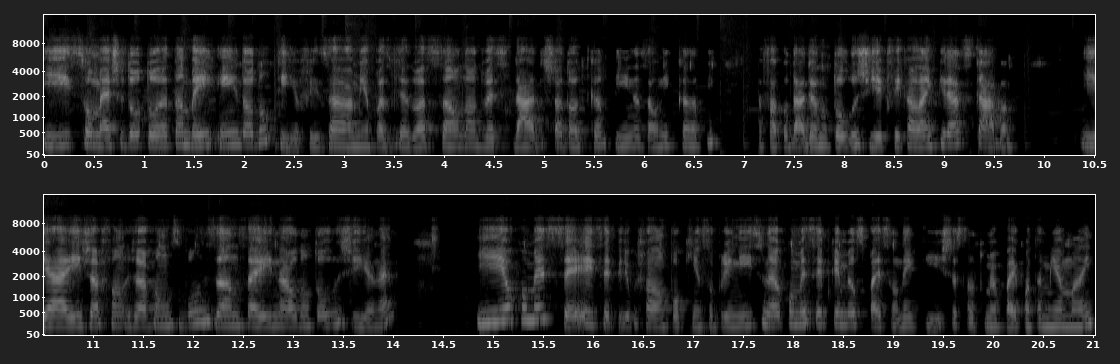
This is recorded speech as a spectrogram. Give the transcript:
e sou mestre doutora também em endodontia. Fiz a minha pós-graduação na Universidade Estadual de Campinas, a Unicamp, na Faculdade de Odontologia, que fica lá em Piracicaba. E aí já, já vão uns bons anos aí na odontologia, né? E eu comecei, você pediu para falar um pouquinho sobre o início, né? Eu comecei porque meus pais são dentistas, tanto meu pai quanto a minha mãe.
